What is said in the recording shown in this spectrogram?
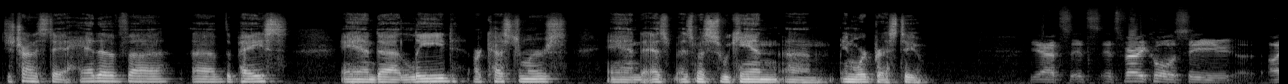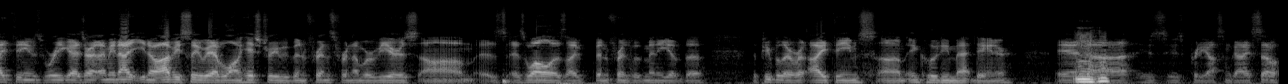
just trying to stay ahead of uh, of the pace and uh, lead our customers and as as much as we can um, in WordPress too. Yeah, it's it's it's very cool to see uh, iThemes where you guys are at. I mean, I you know obviously we have a long history. We've been friends for a number of years, um, as as well as I've been friends with many of the the people that are at iThemes, um, including Matt Danner, and uh, who's who's a pretty awesome guy. So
